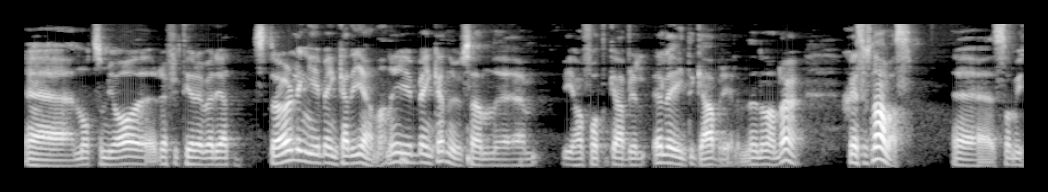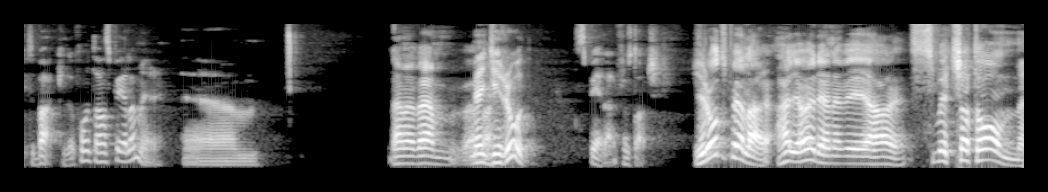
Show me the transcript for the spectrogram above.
Eh, något som jag reflekterar över är att Sterling är bänkad igen. Han är ju bänkad nu sen eh, vi har fått Gabriel, eller inte Gabriel, men den andra, Jesus Navas som ytterback. Då får inte han spela mer. Nej, men vem? vem men Giroud spelar från start. Giroud spelar, han gör ju det när vi har switchat om.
